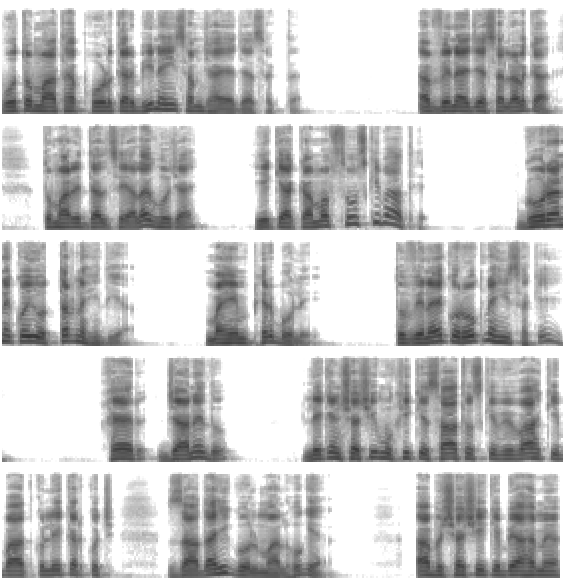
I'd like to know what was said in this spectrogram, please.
वो तो माथा फोड़कर भी नहीं समझाया जा सकता। अब विनय जैसा लड़का तुम्हारे दल से अलग हो जाए। ये क्या कम अफसोस की बात है? गोरा ने कोई उत्तर नहीं दिया। महिम फिर बोले तो विनय को रोक नहीं सके? खैर, जाने दो। लेकिन शशिमुखी के साथ उसके विवाह की बात को लेकर कुछ ज़्यादा ही गोलमाल हो गया। अब शशि के ब्याह में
